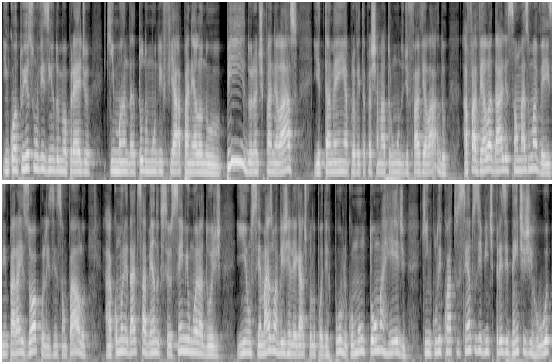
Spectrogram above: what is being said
Enquanto isso, um vizinho do meu prédio que manda todo mundo enfiar a panela no pi durante o panelaço e também aproveita para chamar todo mundo de favelado, a favela dá a lição mais uma vez. Em Paraisópolis, em São Paulo, a comunidade, sabendo que seus 100 mil moradores iam ser mais uma vez relegados pelo poder público, montou uma rede que inclui 420 presidentes de rua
